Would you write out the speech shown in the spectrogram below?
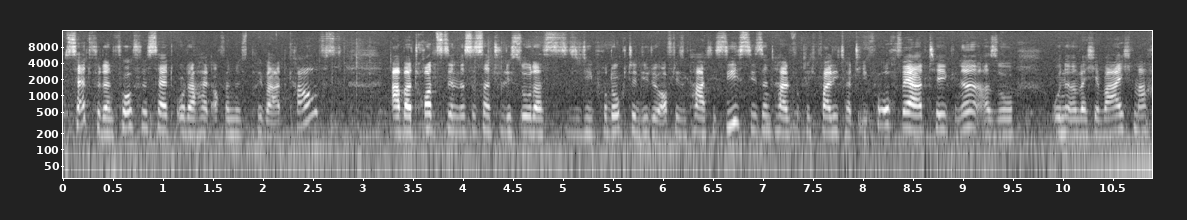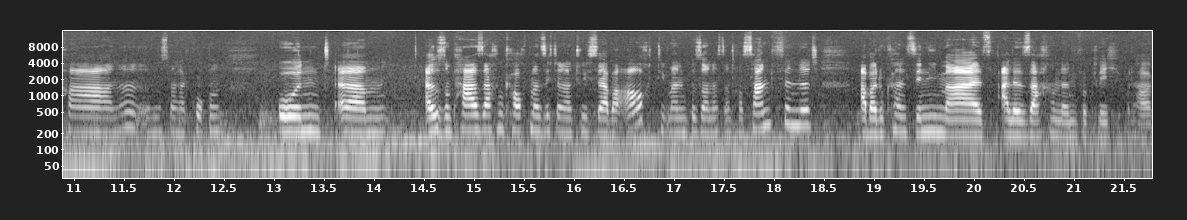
Set, für dein Vorführset oder halt auch, wenn du es privat kaufst. Aber trotzdem ist es natürlich so, dass die Produkte, die du auf diesen Partys siehst, die sind halt wirklich qualitativ hochwertig. Ne? Also ohne irgendwelche Weichmacher, ne? da muss man halt gucken. Und ähm, also so ein paar Sachen kauft man sich dann natürlich selber auch, die man besonders interessant findet. Aber du kannst dir niemals alle Sachen dann wirklich, oder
